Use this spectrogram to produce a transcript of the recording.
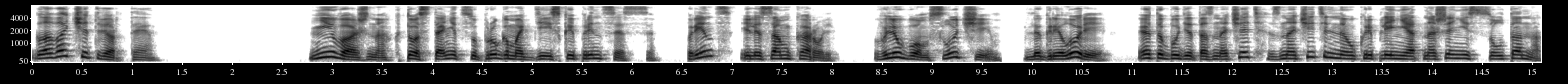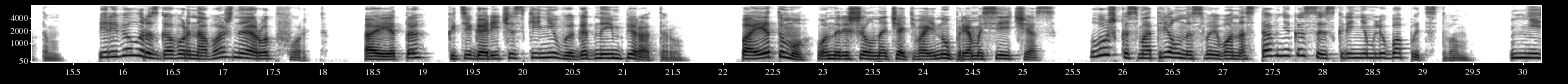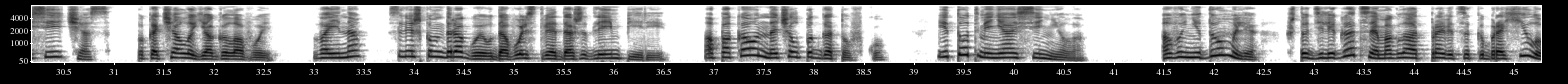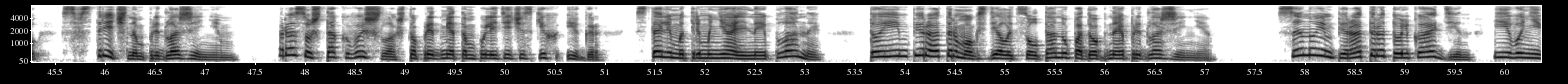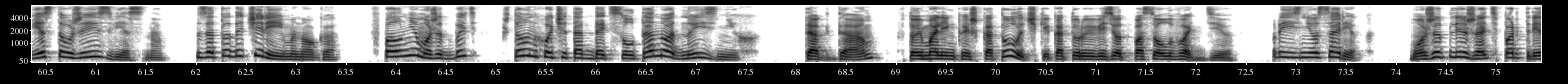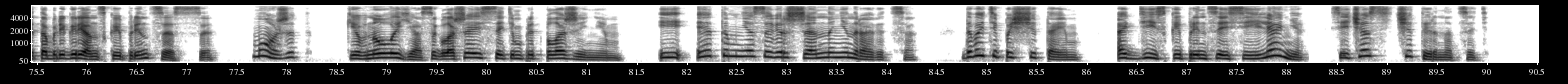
Глава четвертая. Неважно, кто станет супругом аддейской принцессы, принц или сам король. В любом случае, для Грилории это будет означать значительное укрепление отношений с султанатом. Перевел разговор на важное Ротфорд. А это категорически невыгодно императору. Поэтому он решил начать войну прямо сейчас. Лушка смотрел на своего наставника с искренним любопытством. «Не сейчас», – покачала я головой. «Война – слишком дорогое удовольствие даже для империи. А пока он начал подготовку. И тут меня осенило. А вы не думали, что делегация могла отправиться к Ибрахилу с встречным предложением? Раз уж так вышло, что предметом политических игр стали матримониальные планы, то и император мог сделать султану подобное предложение. Сыну императора только один, и его невеста уже известна. Зато дочерей много. Вполне может быть, что он хочет отдать султану одну из них. Тогда в той маленькой шкатулочке, которую везет посол в Аддию, произнес Орек, может лежать портрет абригорианской принцессы. Может, кивнула я, соглашаясь с этим предположением. И это мне совершенно не нравится. Давайте посчитаем. Аддийской принцессе Иляне сейчас 14.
